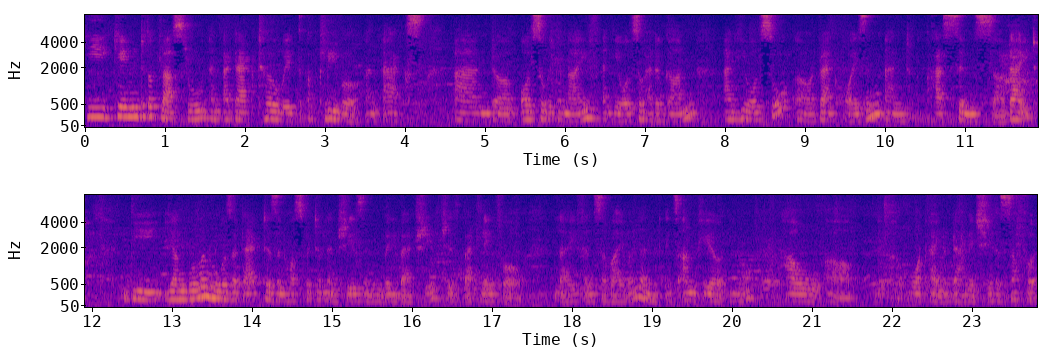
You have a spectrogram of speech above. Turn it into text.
He came into the classroom and attacked her with a cleaver, an axe, and uh, also with a knife, and he also had a gun, and he also uh, drank poison and has since uh, died. The young woman who was attacked is in hospital and she is in very bad shape. She is battling for life and survival and it's unclear you know how uh, what kind of damage she has suffered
